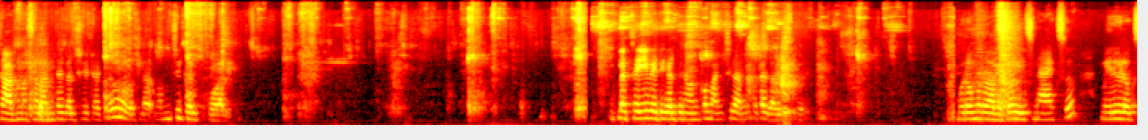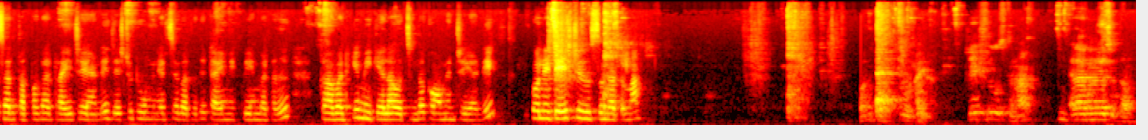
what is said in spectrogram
చాట్ మసాలా అంతా కలిసేటట్టు ఇట్లా మంచిగా కలుపుకోవాలి. ఇట్లా చెయ్యి పెట్టి కలిపినాం అనుకో మంచిగా అంతటా కలుస్తుంది. మురమురాలతో ఈ స్నాక్స్ మీరు కూడా ఒకసారి తప్పక ట్రై చేయండి. జస్ట్ టూ మినిట్సే పడుతుంది టైం ఎక్కువ ఏం పట్టదు. కాబట్టి మీకు ఎలా వచ్చిందో కామెంట్ చేయండి. కొన్ని టేస్ట్ చూస్తుంది చేసి చూస్తున్నా? ఎలా ఉన్నాయో చూద్దాం.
